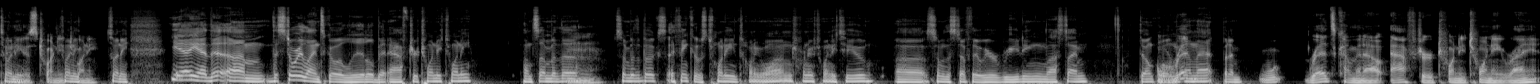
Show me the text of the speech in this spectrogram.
I think it was 2020. 20. Yeah, yeah. The um the storylines go a little bit after 2020 on some of the Mhm. some of the books. I think it was 2021, 2022. Uh, some of the stuff that we were reading last time. Don't quote Well, me Red- on that, but I'm Red's coming out after 2020, right?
